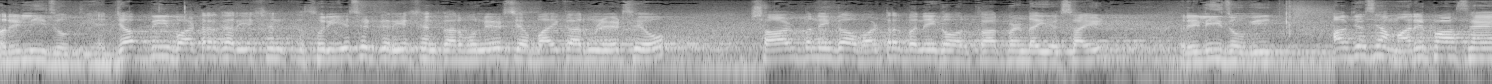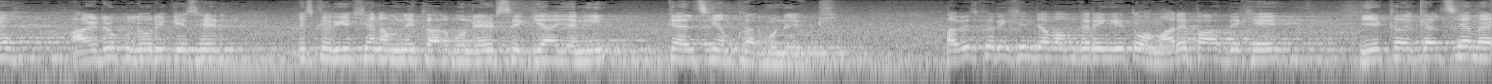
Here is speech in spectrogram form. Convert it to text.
रिलीज़ होती है। जब भी वाटर का रिएक्शन सॉरी एसिड का रिएक्शन कार्बोनेट्स या बाइकार्बोनेट से हो सॉल्ट बनेगा वाटर बनेगा और कार्बन डाइऑक्साइड रिलीज़ होगी। अब जैसे हमारे पास है हाइड्रोक्लोरिक एसिड इसका रिएक्शन हमने कार्बोनेट से किया, यानी कैल्शियम कार्बोनेट अब इसका रिएक्शन जब हम करेंगे तो हमारे पास देखें, ये कैल्शियम है,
